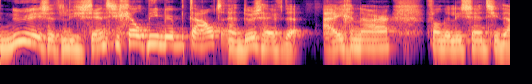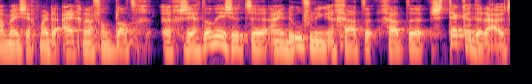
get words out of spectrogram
nu is het licentiegeld niet meer betaald. En dus heeft de eigenaar van de licentie, daarmee zeg maar de eigenaar van het blad, uh, gezegd: dan is het uh, einde oefening en gaat gaat de stekker eruit.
